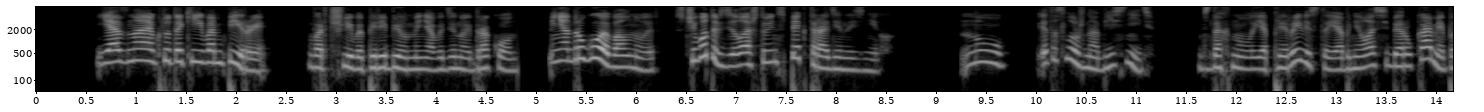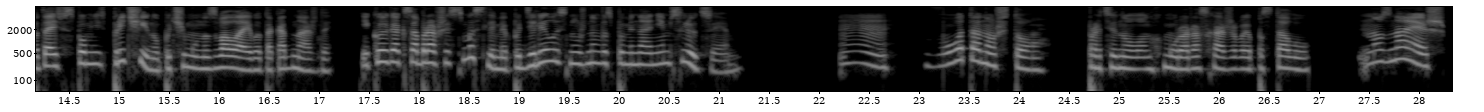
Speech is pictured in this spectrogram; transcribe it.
«Я знаю, кто такие вампиры!» — ворчливо перебил меня водяной дракон. «Меня другое волнует. С чего ты взяла, что инспектор один из них?» «Ну, это сложно объяснить». Вздохнула я прерывисто и обняла себя руками, пытаясь вспомнить причину, почему назвала его так однажды. и, кое-как собравшись с мыслями, поделилась нужным воспоминанием с Люцием. «Ммм, вот оно что!» — протянул он хмуро, расхаживая по столу. «Ну, знаешь...»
